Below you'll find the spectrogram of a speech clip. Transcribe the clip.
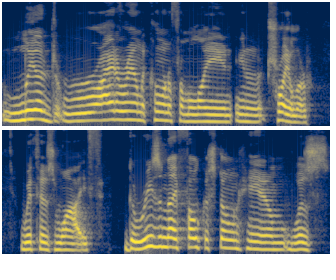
lived right around the corner from Elaine in a trailer with his wife. The reason they focused on him was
